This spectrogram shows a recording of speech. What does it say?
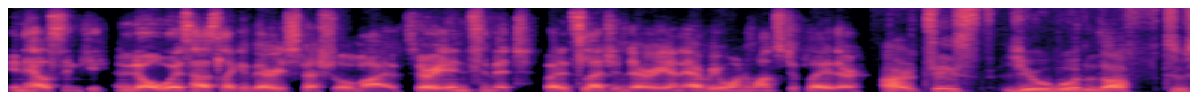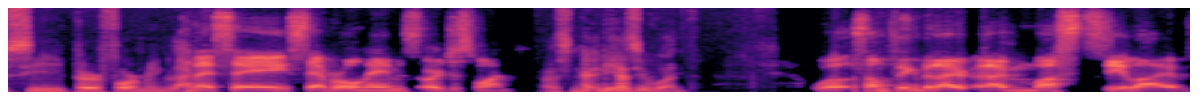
in Helsinki, and it always has like a very special vibe. It's very intimate, but it's legendary, and everyone wants to play there. Artist you would love to see performing live? Can I say several names or just one? As many as you want. Well, something that I, I must see live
